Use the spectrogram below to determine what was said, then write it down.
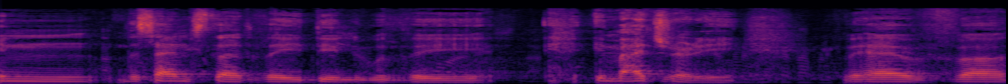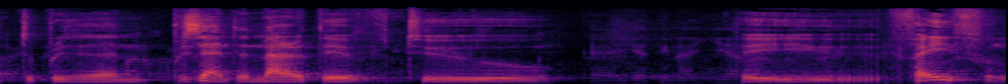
In the sense that they deal with the imaginary. They have uh, to present, present a narrative to the faithful.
